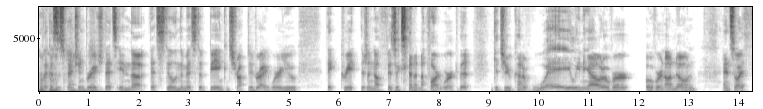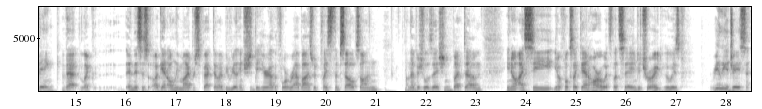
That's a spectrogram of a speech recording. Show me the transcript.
like a suspension bridge that's in the that's still in the midst of being constructed, right? Where you they create there's enough physics and enough hard work that get you kind of way leaning out over over an unknown. And so i think that like and this is again only my perspective. I'd be really interested to hear how the four rabbis would place themselves on on that visualization. But um you know i see you know folks like dan horwitz let's say in detroit who is really adjacent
